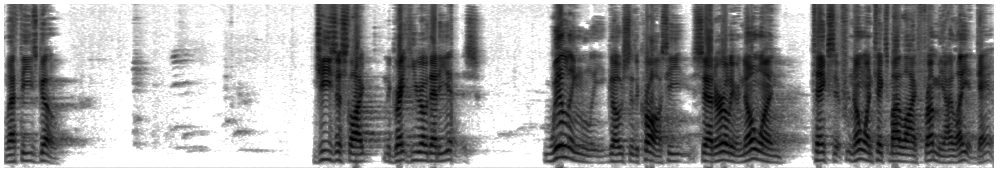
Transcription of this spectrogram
Let these go. Jesus, like the great hero that he is, willingly goes to the cross. He said earlier, no one takes it, no one takes my life from me. I lay it down.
